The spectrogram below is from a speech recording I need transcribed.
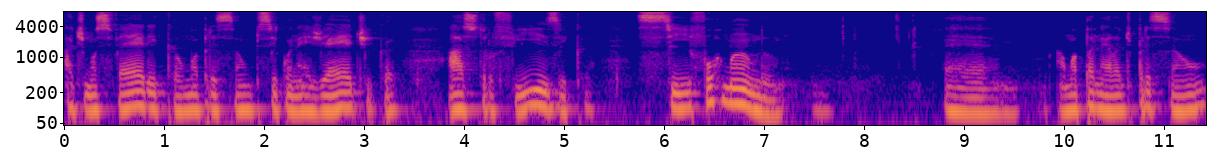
atmosférica, uma pressão psicoenergética, astrofísica, se formando. É, há uma panela de pressão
